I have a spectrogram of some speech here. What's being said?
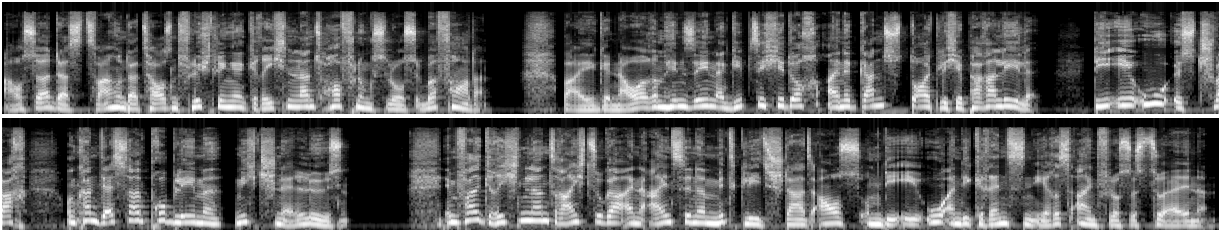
außer dass 200.000 Flüchtlinge Griechenland hoffnungslos überfordern. Bei genauerem Hinsehen ergibt sich jedoch eine ganz deutliche Parallele. Die EU ist schwach und kann deshalb Probleme nicht schnell lösen. Im Fall Griechenland reicht sogar ein einzelner Mitgliedsstaat aus, um die EU an die Grenzen ihres Einflusses zu erinnern.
